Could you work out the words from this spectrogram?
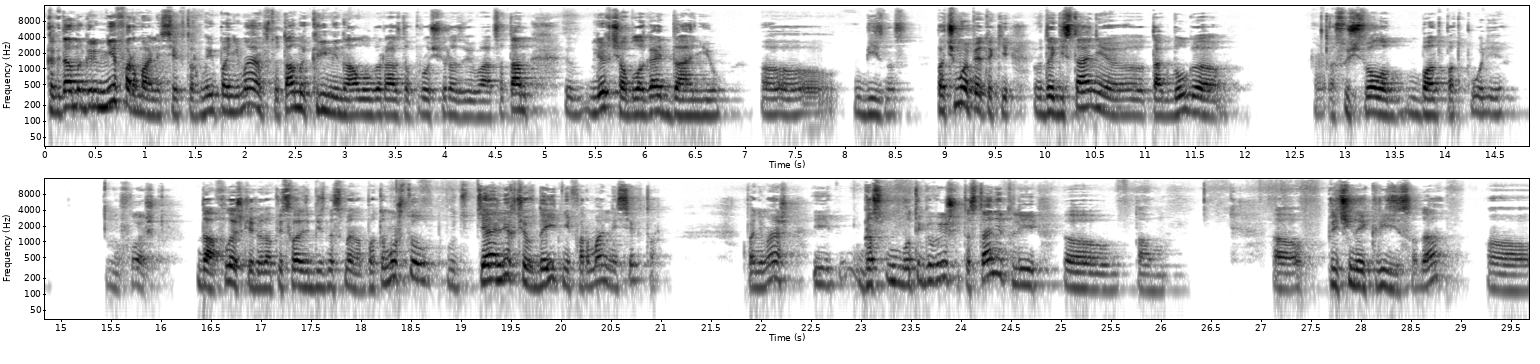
когда мы говорим неформальный сектор, мы понимаем, что там и криминалу гораздо проще развиваться, там легче облагать данью э, бизнес. Почему, опять-таки, в Дагестане э, так долго существовала банд подполья? Ну, флешки. Да, флешки, когда присылались бизнесменам, потому что тебя легче вдоить неформальный сектор. Понимаешь? И вот ты говоришь, это станет ли э, там, э, причиной кризиса, да? Э,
